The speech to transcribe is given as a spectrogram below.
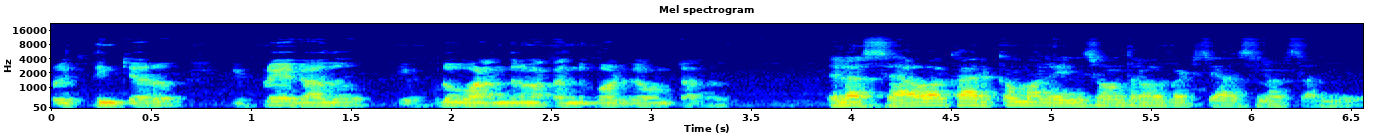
ప్రయత్నించారు. ఇప్పుడే కాదు ఎప్పుడూ వాళ్ళందరూ మాకు అందుబాటుగా ఉంటారు. ఇలా సేవా కార్యక్రమాలు ఎన్ని సంవత్సరాలు బట్టి చేస్తున్నారు సార్ మీరు?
